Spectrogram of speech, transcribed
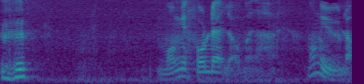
Mhm. Mange fordeler med det her. Mange ulemper.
